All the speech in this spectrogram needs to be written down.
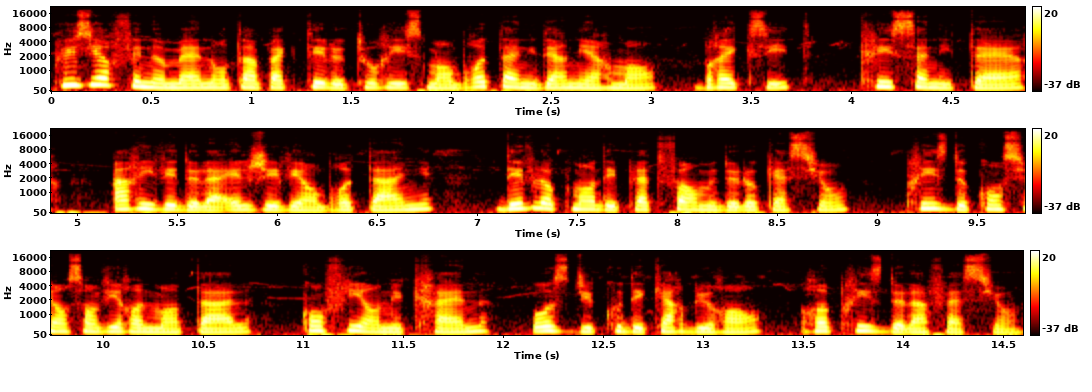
Plusieurs phénomènes ont impacté le tourisme en Bretagne dernièrement, Brexit, crise sanitaire, arrivée de la LGV en Bretagne, développement des plateformes de location, prise de conscience environnementale, conflit en Ukraine, hausse du coût des carburants, reprise de l'inflation.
